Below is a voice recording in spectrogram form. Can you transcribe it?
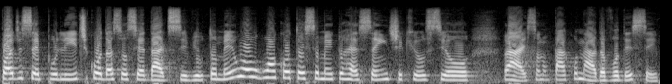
pode ser político ou da sociedade civil também, ou algum acontecimento recente que o senhor, ah, isso não está com nada, vou descer.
